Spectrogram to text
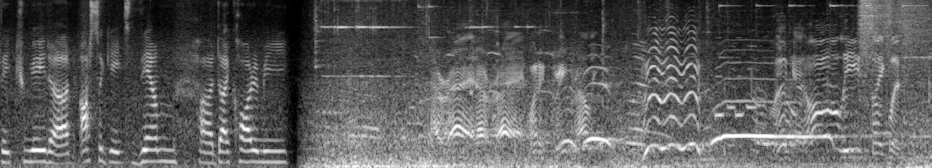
they create a us against them uh, dichotomy. All right, all right, what a great rally. Look at all these cyclists.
